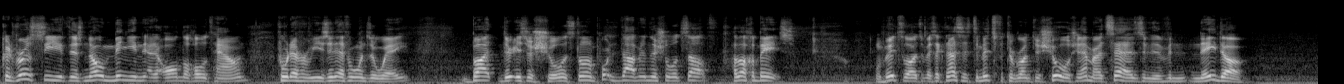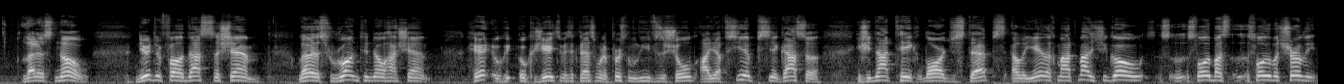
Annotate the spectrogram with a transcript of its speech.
Conversely, if there's no minyan at all in the whole town, for whatever reason, everyone's away, but there is a shul, it's still important to daven in the shul itself. Halacha Beis. It's a mitzvah to run to shul. It says in the Neda, let us know. Near the das Hashem, let us run to know Hashem. When a person leaves the shul, he should not take large steps. He should go slowly but, slowly but surely.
